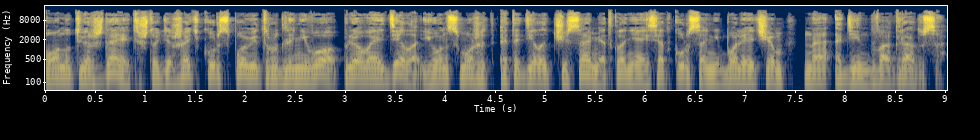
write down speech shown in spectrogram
Он утверждает, что держать курс по ветру для него – плевое дело, и он сможет это делать часами, отклоняясь от курса не более чем на 1-2 градуса.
